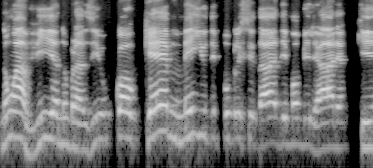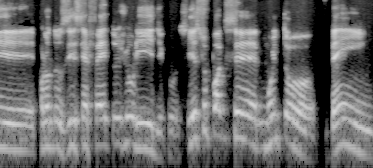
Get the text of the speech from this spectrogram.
não havia no Brasil qualquer meio de publicidade imobiliária que produzisse efeitos jurídicos. Isso pode ser muito bem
